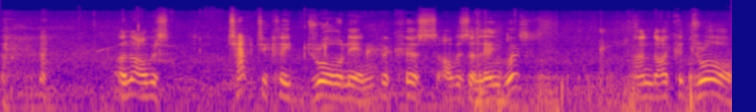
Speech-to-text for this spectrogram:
and I was tactically drawn in because I was a linguist and I could draw.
